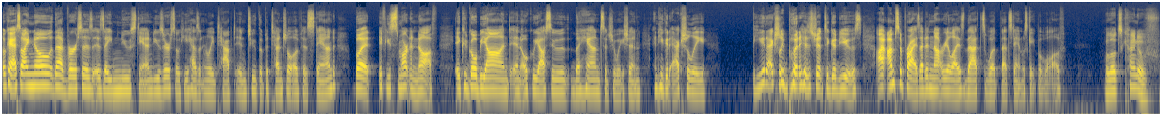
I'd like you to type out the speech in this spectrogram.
okay, so I know that Versus is a new stand user, so he hasn't really tapped into the potential of his stand. But if he's smart enough, it could go beyond an Okuyasu the hand situation, and he could actually he could actually put his shit to good use. I, I'm surprised. I did not realize that's what that stand was capable of. Although it's kind of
